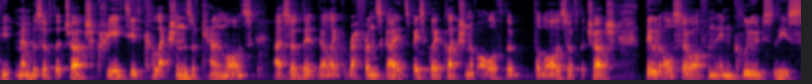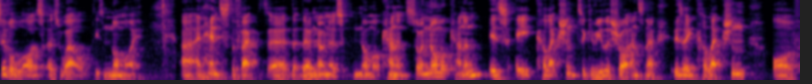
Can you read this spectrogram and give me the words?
the members of the church created collections of canon laws, uh, so they're, they're, like reference guides, basically a collection of all of the, the laws of the church, they would also often include these civil laws as well, these nomoi. Uh, and hence the fact uh, that they're known as nomocanons. So a nomocanon is a collection, to give you the short answer now, it is a collection of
